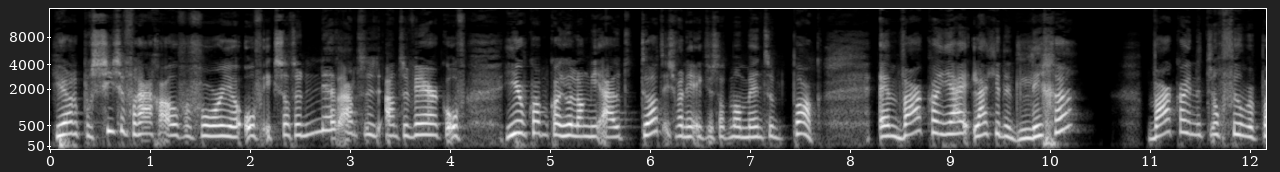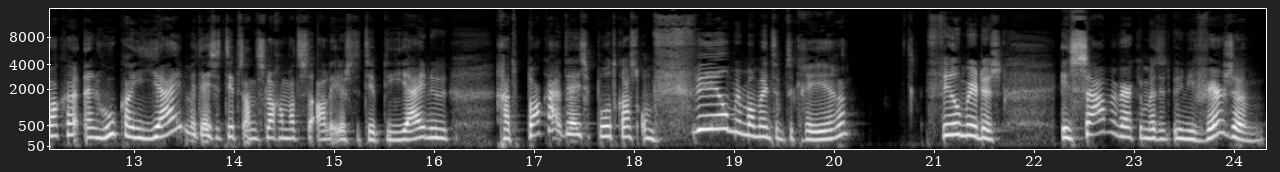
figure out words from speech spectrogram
hier had ik precies een vraag over voor je. Of ik zat er net aan te, aan te werken. Of hier kwam ik al heel lang niet uit. Dat is wanneer ik dus dat momentum pak. En waar kan jij, laat je het liggen? Waar kan je het nog veel meer pakken? En hoe kan jij met deze tips aan de slag? En wat is de allereerste tip die jij nu gaat pakken uit deze podcast om veel meer momentum te creëren? Veel meer dus in samenwerking met het universum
